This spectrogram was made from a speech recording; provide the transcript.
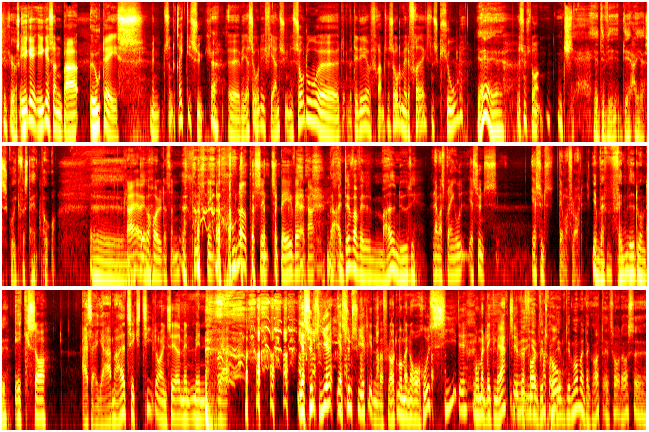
det kan jo ske. Ikke, ikke sådan bare øvdags, men sådan rigtig syg. Ja. Øh, men jeg så det i fjernsynet. Så du, øh, det er det, jeg var frem til, så du Mette Frederiksens kjole? Ja, ja, ja. Hvad synes du om den? Tja, ja det, ved- det har jeg sgu ikke forstand på. Øh, Plejer jeg jo ikke at holde dig sådan fuldstændig 100% tilbage hver gang. Nej, det var vel meget nydeligt. Lad mig springe ud. Jeg synes, jeg synes den var flot. Jamen, hvad fanden ved du om det? Ikke så... Altså, jeg er meget tekstilorienteret, men, men jeg, jeg, synes vir, jeg synes virkelig, den var flot. Må man overhovedet sige det? Må man lægge mærke til, det, hvad folk jamen, det, har tror, på? det, det må man da godt. Jeg tror da også... Øh,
